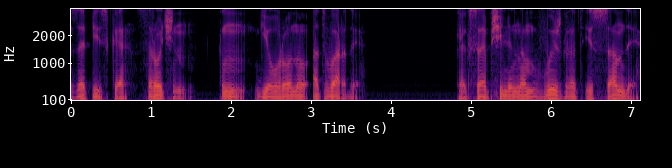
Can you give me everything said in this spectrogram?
Записка. Срочен. К Геурону от Варды. Как сообщили нам в Выжград из Санды,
